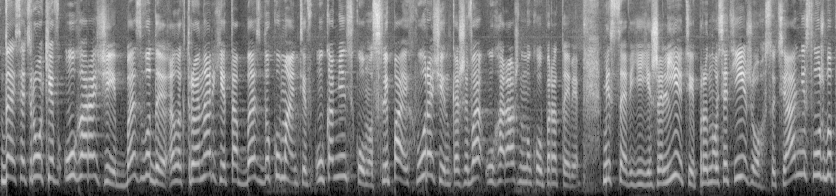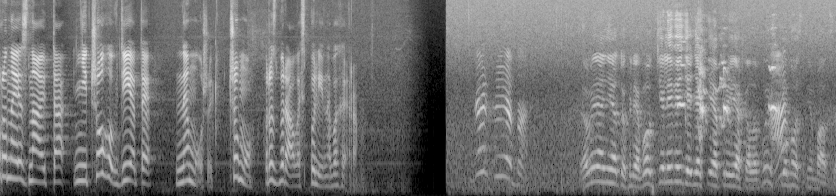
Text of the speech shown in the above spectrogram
10 років у гаражі без води, електроенергії та без документів у Кам'янському сліпа і хвора жінка живе у гаражному кооперативі. Місцеві її жаліють і приносять їжу. Соціальні служби про неї знають та нічого вдіяти не можуть. Чому розбиралась Поліна Вегера? А У меня нету хлеба. Вот телевидение к тебе приехало. Будешь в кино сниматься?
